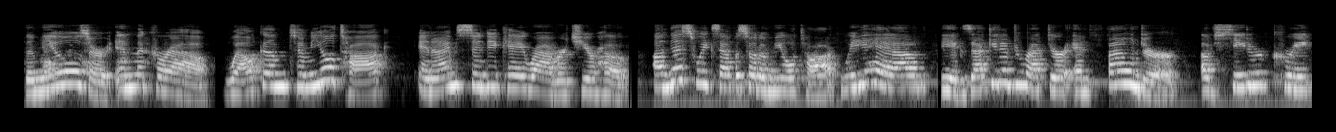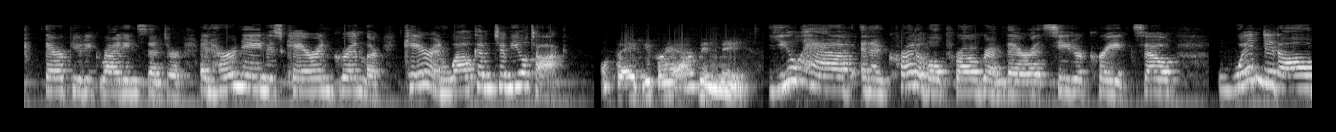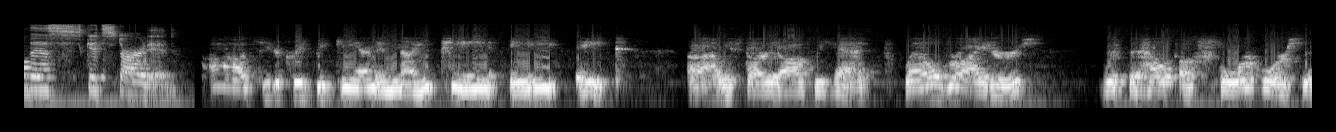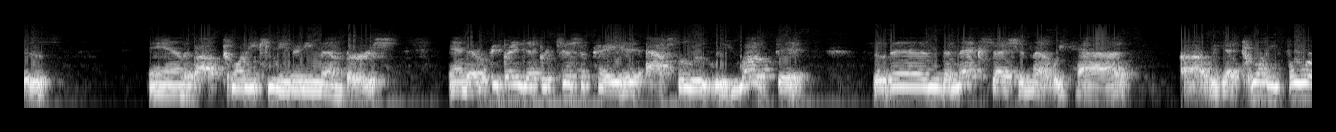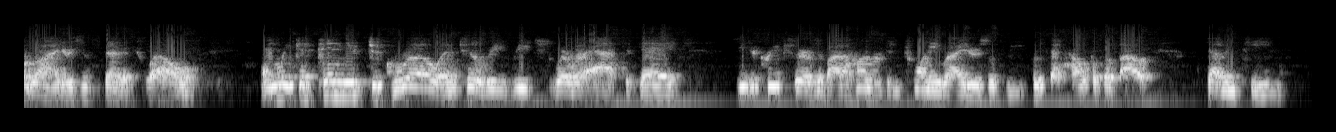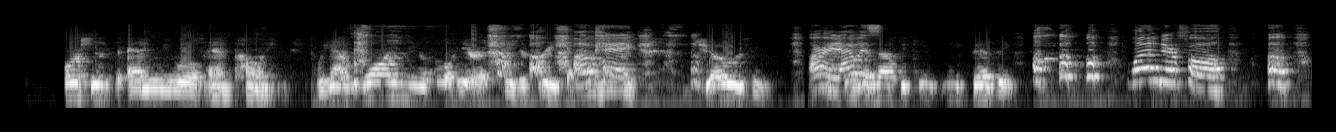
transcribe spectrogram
The mules are in the corral. Welcome to Mule Talk, and I'm Cindy K. Roberts, your host. On this week's episode of Mule Talk, we have the executive director and founder of Cedar Creek Therapeutic Riding Center, and her name is Karen Grindler. Karen, welcome to Mule Talk. Well, thank you for having me. You have an incredible program there at Cedar Creek. So, when did all this get started? Uh, Cedar Creek began in 1988. Uh, we started off, we had 12 riders with the help of four horses and about 20 community members. And everybody that participated absolutely loved it. So then the next session that we had, uh, we had 24 riders instead of 12 and we continued to grow until we reached where we're at today. Cedar Creek serves about 120 riders a week with the help of about 17 horses and mules and ponies. We have one mule here at Cedar Creek. okay. Josie. All right, I was enough to keep me busy. Wonderful.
